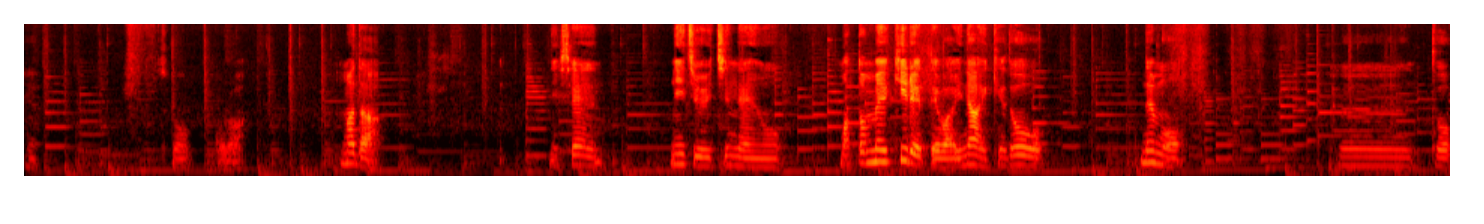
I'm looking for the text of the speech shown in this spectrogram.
ねそう、これは、まだ2021年をまとめきれてはいないけどでもうーんと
